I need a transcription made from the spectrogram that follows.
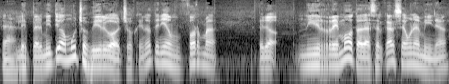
Claro. Les permitió a muchos virgochos que no tenían forma, pero ni remota de acercarse a una mina,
